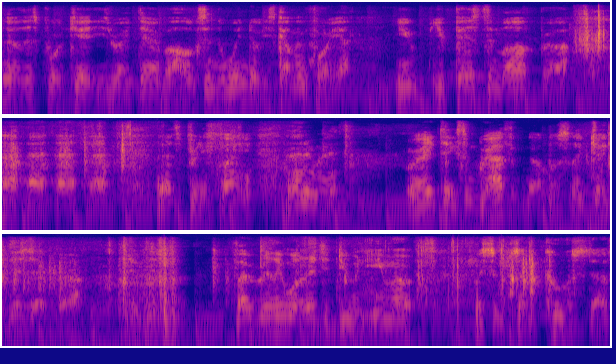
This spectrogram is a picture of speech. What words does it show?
Know, this poor kid, he's right there, but Hulk's in the window. He's coming for you. You you pissed him off, bro. That's pretty funny. Anyway, we're gonna take some graphic novels. Like, check this out, bro. Check this out. If I really wanted to do an emote with some some cool stuff,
